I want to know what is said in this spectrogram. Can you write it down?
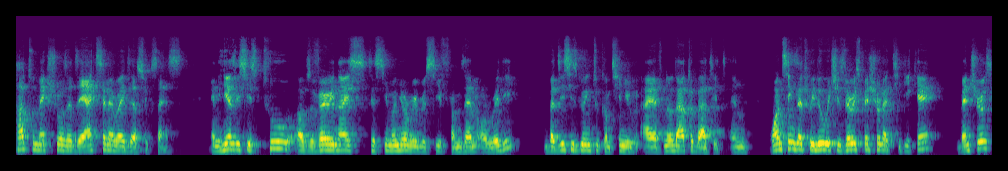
how to make sure that they accelerate their success. And here, this is two of the very nice testimonial we received from them already, but this is going to continue. I have no doubt about it. And one thing that we do, which is very special at TDK Ventures,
